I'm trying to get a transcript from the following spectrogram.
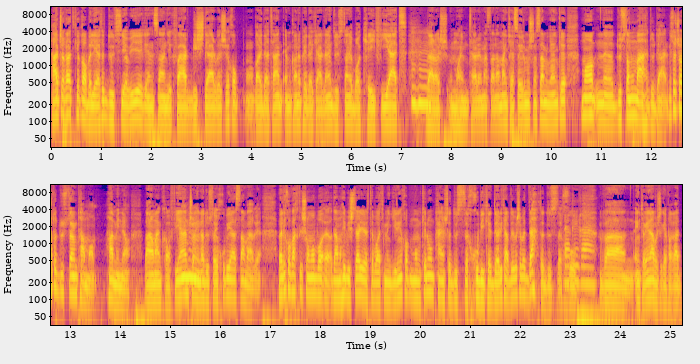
هر چقدر که قابلیت دوستیابی یک انسان یک فرد بیشتر بشه خب قاعدتا امکان پیدا کردن دوستان با کیفیت براش مهمتره. مثلا من کسایی رو می‌شناسم میگن که ما دوستامون محدودن. مثلا چهار تا دوست داریم تمام. همینا. برای من کافیان چون اینا دوستای خوبی هستن بقیه. ولی خب وقتی شما با آدمهای بیشتری ارتباط می‌گیرین خب ممکنه اون پنج تا دوست خوبی که داری تبدیل بشه به 10 تا دوست خوب. دقیقاً. و اینطوری نباشه که فقط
